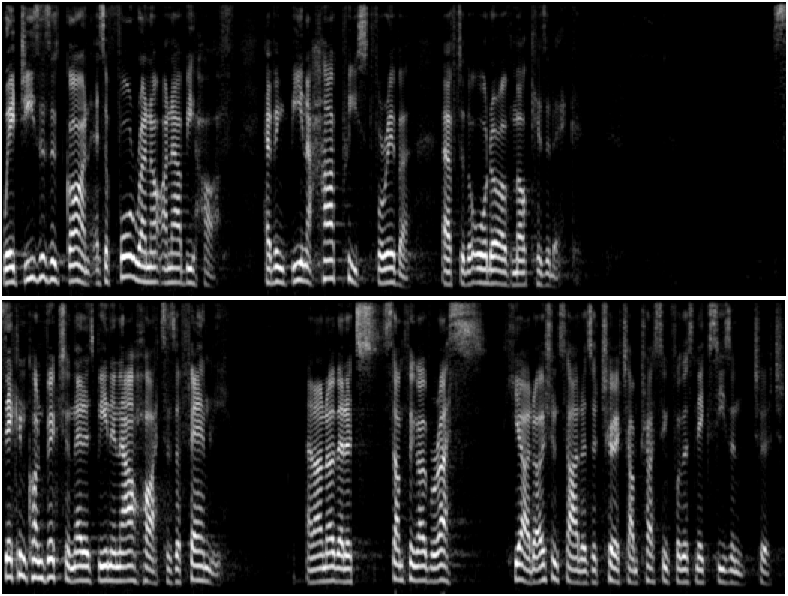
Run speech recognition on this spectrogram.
where Jesus has gone as a forerunner on our behalf, having been a high priest forever after the order of Melchizedek. Second conviction that has been in our hearts as a family, and I know that it's something over us here at Oceanside as a church. I'm trusting for this next season, church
